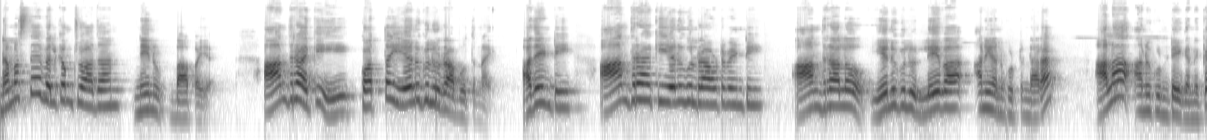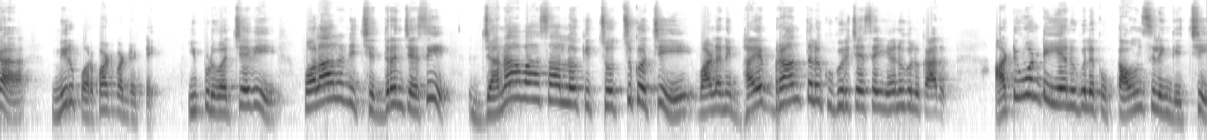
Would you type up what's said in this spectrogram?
నమస్తే వెల్కమ్ టు ఆదాన్. నేను బాపయ్య. ఆంధ్రాకి కొత్త ఏనుగులు రాబోతున్నాయి. అదేంటి? ఆంధ్రాకి ఏనుగులు రావటం ఏంటి? ఆంధ్రాలో ఏనుగులు లేవా అని అనుకుంటున్నారా? అలా అనుకుంటే గనక మీరు పొరపాటు పడ్డట్టే. ఇప్పుడు వచ్చేవి పొలాలని ఛిద్రం చేసి జనావాసాల్లోకి చొచ్చుకొచ్చి వాళ్ళని భయభ్రాంతులకు గురిచేసే ఏనుగులు కాదు. అటువంటి ఏనుగులకు కౌన్సిలింగ్ ఇచ్చి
